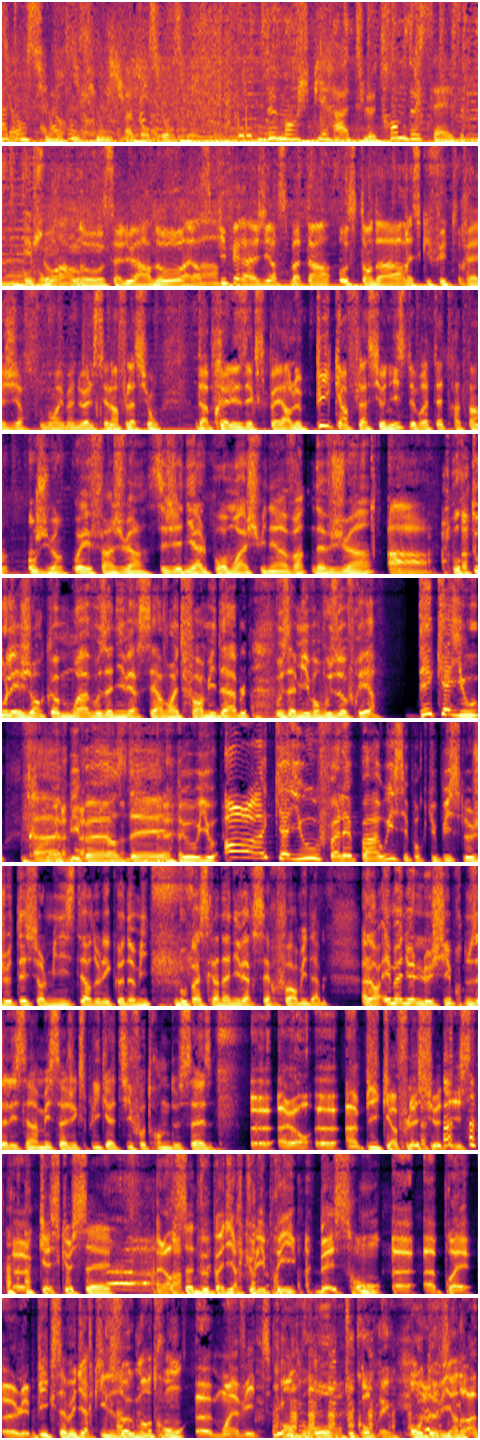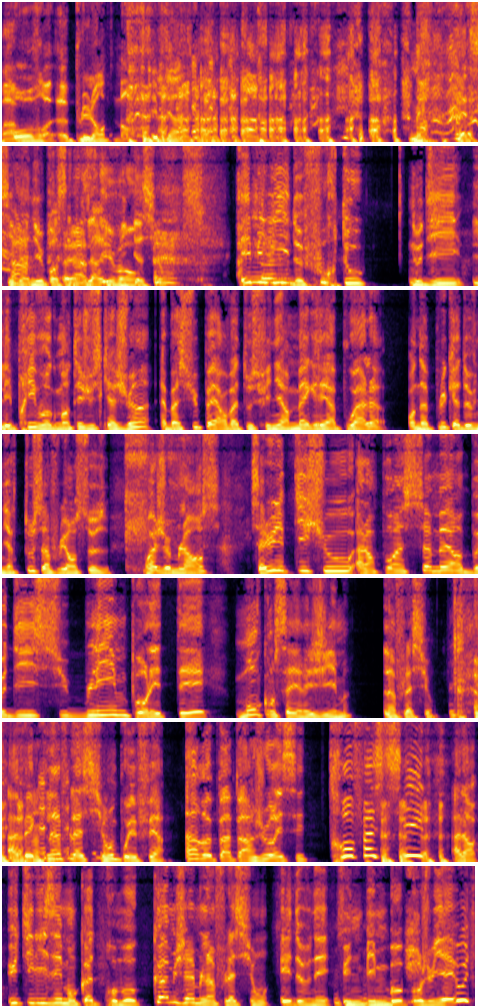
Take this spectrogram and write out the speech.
Attention. Attention. Deux manches pirates, le 32-16. Bonjour Arnaud. Salut Arnaud. Alors, ce qui fait réagir ce matin au standard, et ce qui fait réagir souvent Emmanuel, c'est l'inflation. D'après les experts, le pic inflationniste devrait être atteint en juin. Oui, fin juin. C'est génial pour moi. Je suis né un 29 juin. Ah Pour tous les gens comme moi, vos anniversaires vont être formidables. Vos amis vont vous offrir des cailloux. Happy birthday to you. Oh, un caillou, fallait pas. Oui, c'est pour que tu puisses le jeter sur le ministère de l'économie. Vous passerez un anniversaire formidable. Alors, Emmanuel Le Chypre nous a laissé un message explicatif au 32-16. Euh, alors, euh, un pic inflationniste, euh, qu'est-ce que c'est? Alors, ça ne veut pas dire que les prix baisseront euh, après euh, le pic, ça veut dire qu'ils augmenteront euh, moins vite. En gros, tout compris. On deviendra pauvre euh, plus lentement. Eh bien, merci Manu pour cette clarification. Émilie de Fourtou nous dit les prix vont augmenter jusqu'à juin. Eh ben super, on va tous finir maigres et à poil. On n'a plus qu'à devenir tous influenceuses. Moi, je me lance. Salut les petits choux. Alors pour un summer body sublime pour l'été, mon conseil régime, l'inflation. Avec l'inflation, vous pouvez faire un repas par jour et c'est trop facile. Alors utilisez mon code promo comme j'aime l'inflation et devenez une bimbo pour juillet et août.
